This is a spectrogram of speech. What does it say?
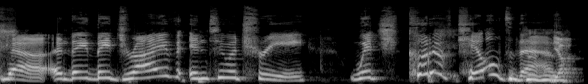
Yeah, and they they drive into a tree, which could have killed them. Yep.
